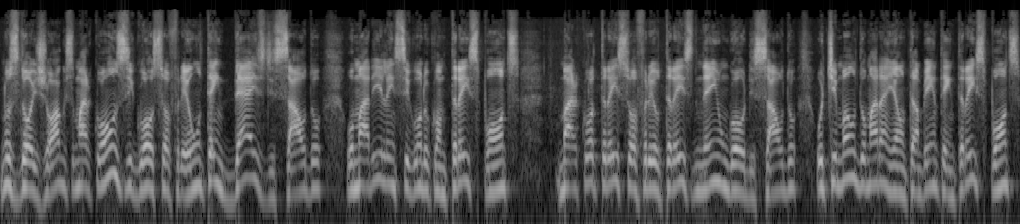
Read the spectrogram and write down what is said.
nos dois jogos, marcou 11 gols, sofreu um, tem 10 de saldo. O Marília em segundo com 3 pontos marcou três, sofreu três, nenhum gol de saldo. O Timão do Maranhão também tem três pontos,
